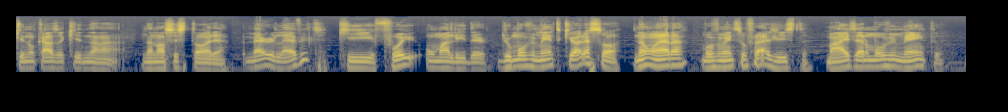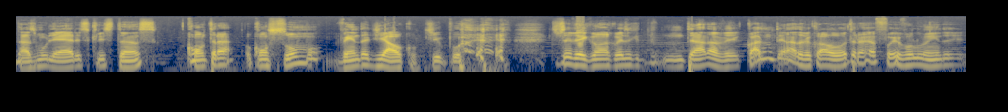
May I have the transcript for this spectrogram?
que no caso aqui na, na nossa história, Mary Levitt, que foi uma líder de um movimento que, olha só, não era movimento sufragista, mas era um movimento das mulheres cristãs contra o consumo, venda de álcool. Tipo, você vê que é uma coisa que tipo, não tem nada a ver, quase não tem nada a ver com a outra, foi evoluindo e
